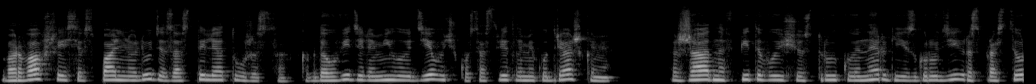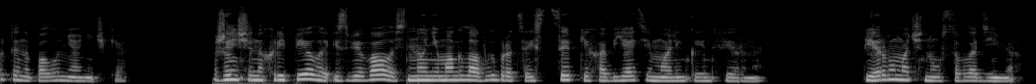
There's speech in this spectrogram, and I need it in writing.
Ворвавшиеся в спальню люди застыли от ужаса, когда увидели милую девочку со светлыми кудряшками, жадно впитывающую струйку энергии из груди, распростертой на полу нянечки. Женщина хрипела, извивалась, но не могла выбраться из цепких объятий маленькой инферны. Первым очнулся Владимир.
